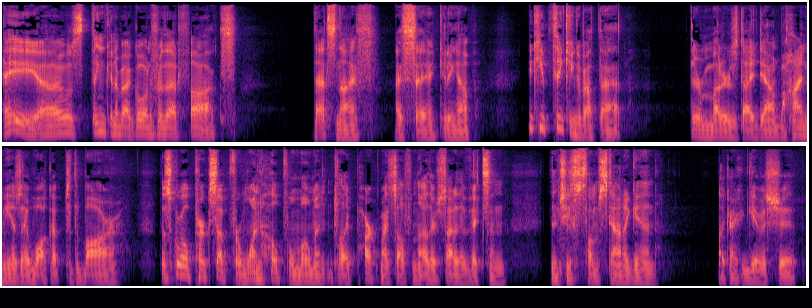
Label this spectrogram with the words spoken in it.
Hey, uh, I was thinking about going for that fox. That's nice, I say, getting up. You keep thinking about that. Their mutters die down behind me as I walk up to the bar. The squirrel perks up for one hopeful moment until I park myself on the other side of the vixen. Then she slumps down again. Like I could give a shit.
